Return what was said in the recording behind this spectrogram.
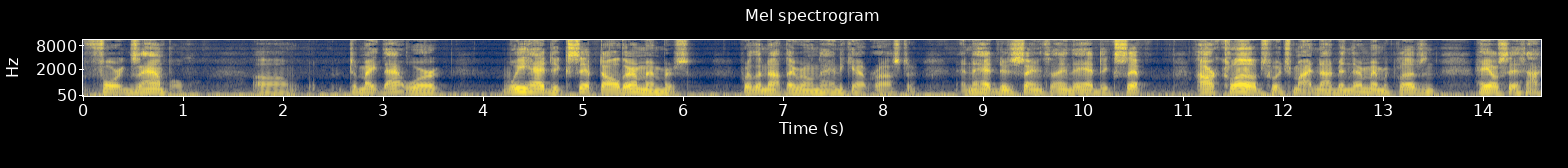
for example, uh, to make that work, we had to accept all their members, whether or not they were on the handicap roster, and they had to do the same thing. They had to accept our clubs, which might not have been their member clubs. And Hale said, I,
